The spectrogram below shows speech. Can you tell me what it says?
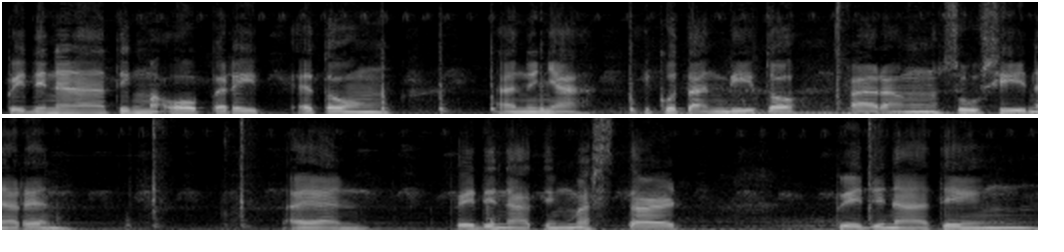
Pwede na nating ma-operate itong ano niya, ikutan dito. Parang susi na rin. Ayan, pwede nating ma-start. Pwede nating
